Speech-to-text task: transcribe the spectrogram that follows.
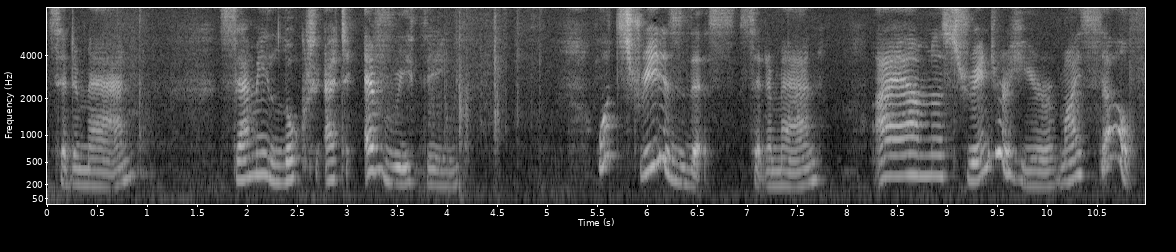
said a man. Sammy looked at everything. What street is this? said a man. I am a stranger here myself,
